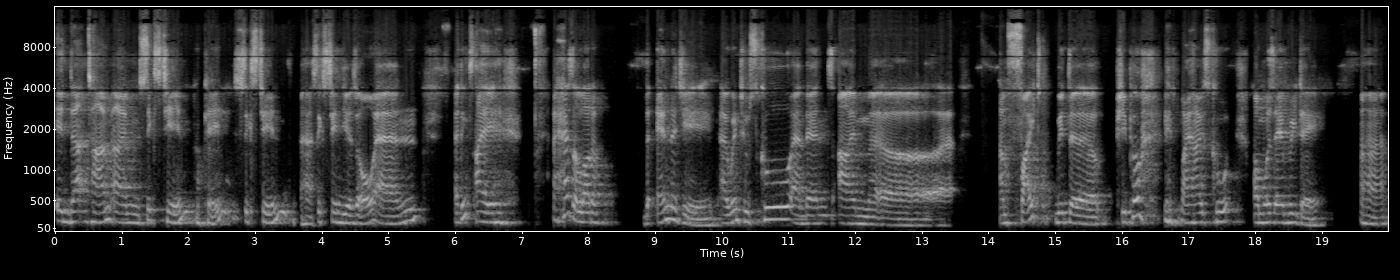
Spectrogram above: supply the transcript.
In that time, I'm 16, okay, 16, uh, 16 years old. And I think I, I has a lot of the energy. I went to school and then I'm, uh, I'm fight with the people in my high school almost every day. Uh-huh.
